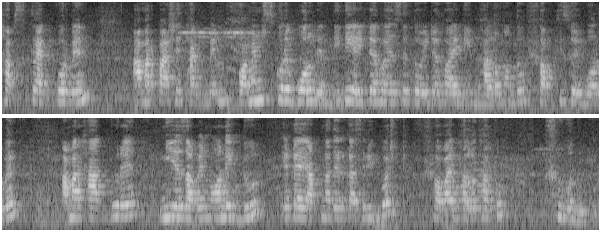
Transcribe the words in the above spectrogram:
সাবস্ক্রাইব করবেন, আমার পাশে থাকবেন কমেন্টস করে বলবেন, দিদি, এইটা হয়েছে তো এইটা হয়নি, ভালো মন্দ, সব কিছুই বলবেন। আমার হাত ধরে নিয়ে যাবেন অনেক দূর, এটাই আপনাদের কাছে রিকোয়েস্ট সবাই ভালো থাকুন, শুভ দুপুর।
